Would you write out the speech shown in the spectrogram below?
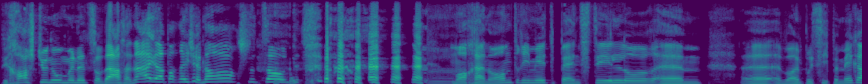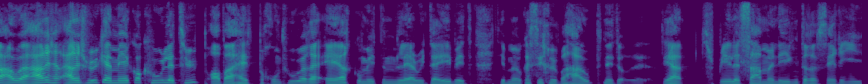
wie kannst du nur und so. Und er sagt, nein, aber er ist ein Arsch und so. Machen auch noch andere mit, Ben Stiller, ähm, äh, war im Prinzip ein mega, auch, er, ist, er ist wirklich ein mega cooler Typ, aber er hat, bekommt hure Ärger mit dem Larry David. Die mögen sich überhaupt nicht, die spielen zusammen in irgendeiner Serie,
